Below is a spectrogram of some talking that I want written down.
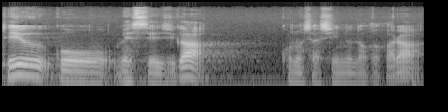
ていうこうメッセージがこの写真の中から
